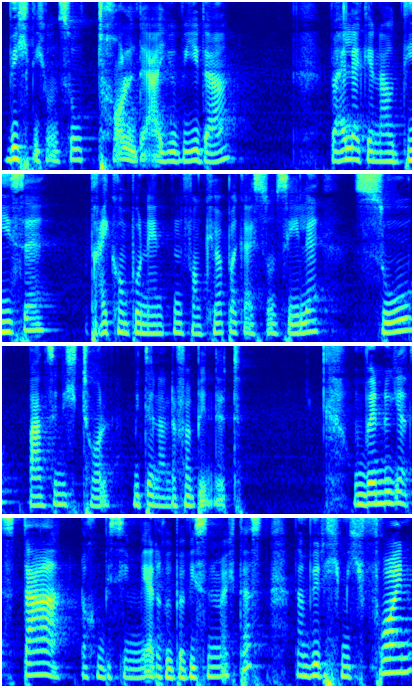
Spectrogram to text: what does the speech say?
wichtig und so toll, der Ayurveda, weil er genau diese drei Komponenten von Körper, Geist und Seele so wahnsinnig toll miteinander verbindet. Und wenn du jetzt da noch ein bisschen mehr darüber wissen möchtest, dann würde ich mich freuen,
